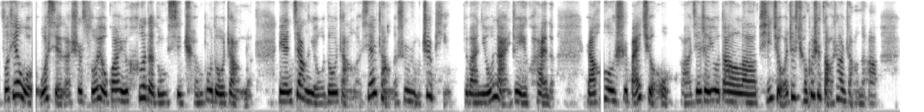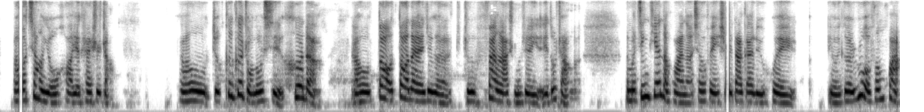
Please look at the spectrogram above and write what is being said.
昨天我我写的是所有关于喝的东西全部都涨了，连酱油都涨了。先涨的是乳制品，对吧？牛奶这一块的，然后是白酒啊，接着又到了啤酒，这全部是早上涨的啊。然后酱油哈也开始涨，然后就各各种东西喝的，然后倒倒在这个这个饭啊什么这也也都涨了。那么今天的话呢，消费是大概率会有一个弱分化。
